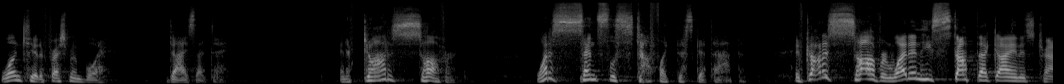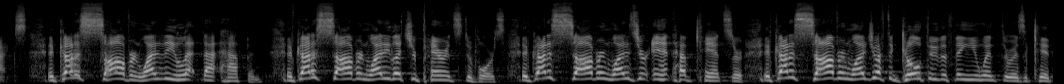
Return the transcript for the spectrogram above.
One kid, a freshman boy, dies that day. And if God is sovereign, why does senseless stuff like this get to happen? If God is sovereign, why didn't He stop that guy in his tracks? If God is sovereign, why did He let that happen? If God is sovereign, why did He let your parents divorce? If God is sovereign, why does your aunt have cancer? If God is sovereign, why did you have to go through the thing you went through as a kid?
